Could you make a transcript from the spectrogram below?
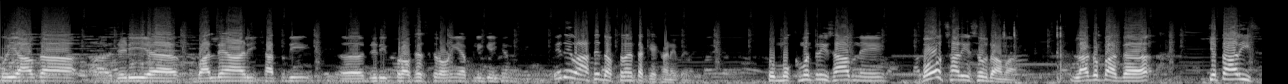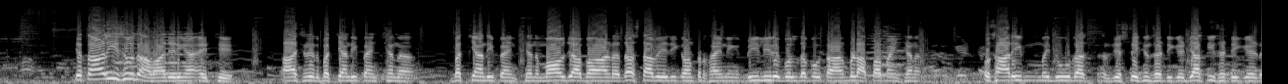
ਕੋਈ ਆਪਦਾ ਅ, ਜਿਹੜੀ ਹੈ ਬਾਲਿਆਂ ਵਾਲੀ ਛੱਤ ਦੀ ਜਿਹੜੀ ਪ੍ਰੋਸੈਸ ਕਰਾਉਣੀ ਐਪਲੀਕੇਸ਼ਨ ਇਹਦੇ ਵਾਸਤੇ ਦਫ਼ਤਰਾਂ 'ਚ ਧੱਕੇ ਖਾਣੇ ਪੈਂਦੇ ਸੋ ਮੁੱਖ ਮੰਤਰੀ ਸਾਹਿਬ ਨੇ ਬਹੁਤ ਸਾਰੀਆਂ ਸੁਵਿਧਾਵਾਂ ਲਗਭਗ 44 44 ਸੁਵਿਧਾਵਾਂ ਜਿਹੜੀਆਂ ਇੱਥੇ ਆਸ਼ਰਿਤ ਬੱਚਿਆਂ ਦੀ ਪੈਨਸ਼ਨ ਬੱਚਿਆਂ ਦੀ ਪੈਨਸ਼ਨ ਮੁਆਵਜ਼ਾ ਬਾਂਡ ਦਸਤਾਵੇਜ਼ੀ ਕਾਊਂਟਰ ਸਾਈਨਿੰਗ ਬਿਜਲੀ ਦੇ ਬਿੱਲ ਦਾ ਭੁਗਤਾਨ ਬੁਢਾਪਾ ਪੈਨਸ਼ਨ ਉਸਾਰੀ ਮਜ਼ਦੂਰ ਦਾ ਰਜਿਸਟ੍ਰੇਸ਼ਨ ਸਰਟੀਫਿਕੇਟ ਜਾਤੀ ਸਰਟੀਫਿਕੇਟ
